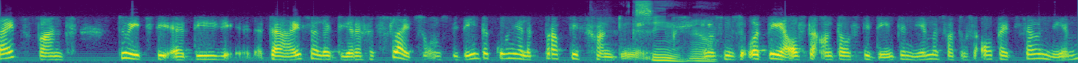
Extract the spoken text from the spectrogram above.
tyd want toe iets die eh, die die huis hulle deure gesluit so ons studente kon nie hulle prakties gaan doen nie. sien ja. Ons moes ook die helfte aantal studente neem as wat ons altyd sou neem.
